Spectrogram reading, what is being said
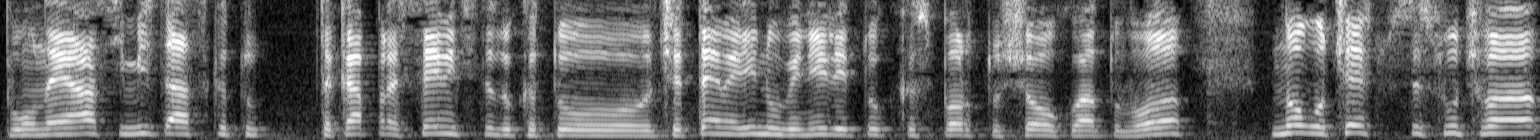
поне аз си мисля, аз като така през седмиците, докато четем или новини или тук спорто шоу, когато вода, много често се случва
